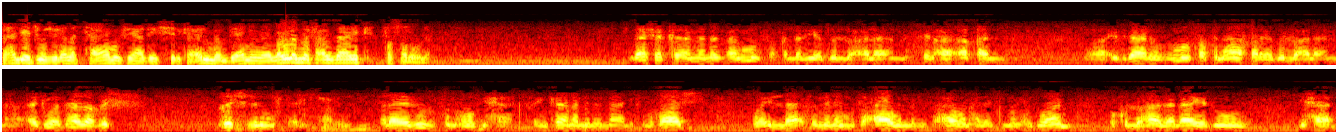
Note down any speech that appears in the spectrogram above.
فهل يجوز لنا التعامل في هذه الشركة علما بأننا لو لم نفعل ذلك فصلونا؟ لا شك أن نزع الملصق الذي يدل على أن السلعة أقل وإبداله بملصق آخر يدل على أنها أجود. هذا غش غش للمشتري. فلا يجوز صنعه بحال فإن كان من المالك الغاش وإلا فمن المتعاون الذي يتعاون عليكم العدوان وكل هذا لا يجوز بحال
